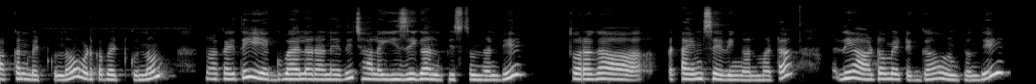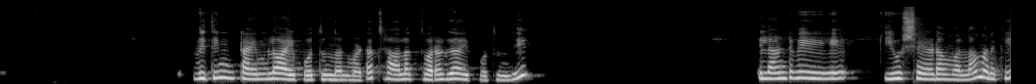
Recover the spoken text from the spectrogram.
పక్కన పెట్టుకుందాం. ఉడకబెట్టుకుందాం. నాకైతే ఈ ఎగ్ బాయిలర్ అనేది చాలా ఈజీగా అనిపిస్తుందండి. త్వరగా టైమ్ సేవింగ్ అనమాట. అది ఆటోమేటిక్‌గా ఉంటుంది. వితిన్ టైమ్‌లో అయిపోతుందనమాట. చాలా త్వరగా అయిపోతుంది. ఇలాంటివి యూజ్ చేయడం వల్ల మనకి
